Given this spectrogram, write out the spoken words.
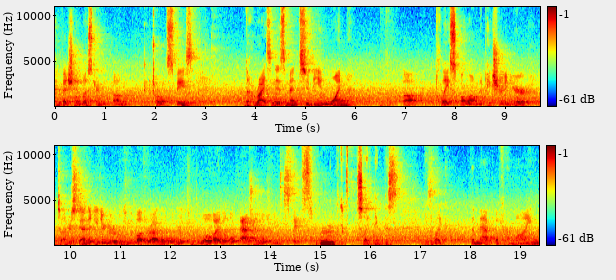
conventional Western um, pictorial space, the horizon is meant to be in one uh, place along the picture, and you're to understand that either you're looking above your eye level or you're looking below eye level as you're looking into space. So I think this is like the map of her mind.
